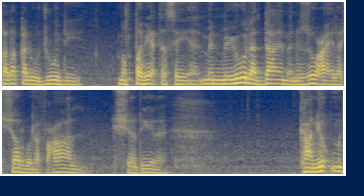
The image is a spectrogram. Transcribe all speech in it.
قلق الوجودي من طبيعته السيئة من ميوله الدائمة نزوعه إلى الشر والأفعال الشريرة. كان يؤمن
